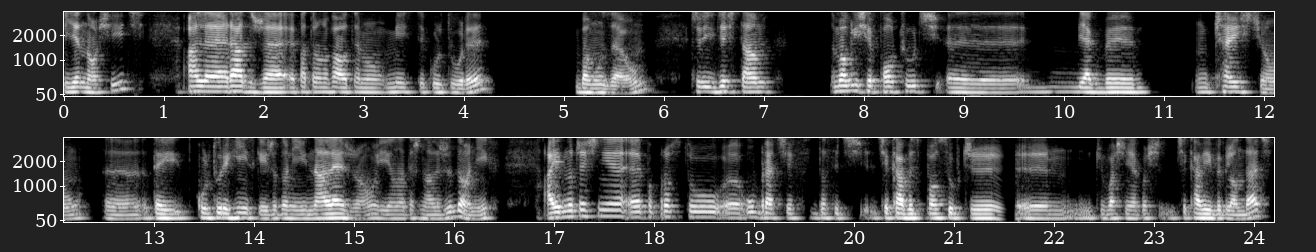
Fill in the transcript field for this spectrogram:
je nosić, ale raz, że patronowało temu miejsce kultury, bo muzeum, czyli gdzieś tam mogli się poczuć y, jakby częścią y, tej kultury chińskiej, że do niej należą i ona też należy do nich, a jednocześnie e, po prostu e, ubrać się w dosyć ciekawy sposób, czy, czy właśnie jakoś ciekawiej wyglądać,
